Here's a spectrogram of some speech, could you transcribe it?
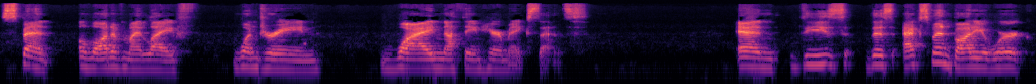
spent a lot of my life wondering why nothing here makes sense and these this x-men body of work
